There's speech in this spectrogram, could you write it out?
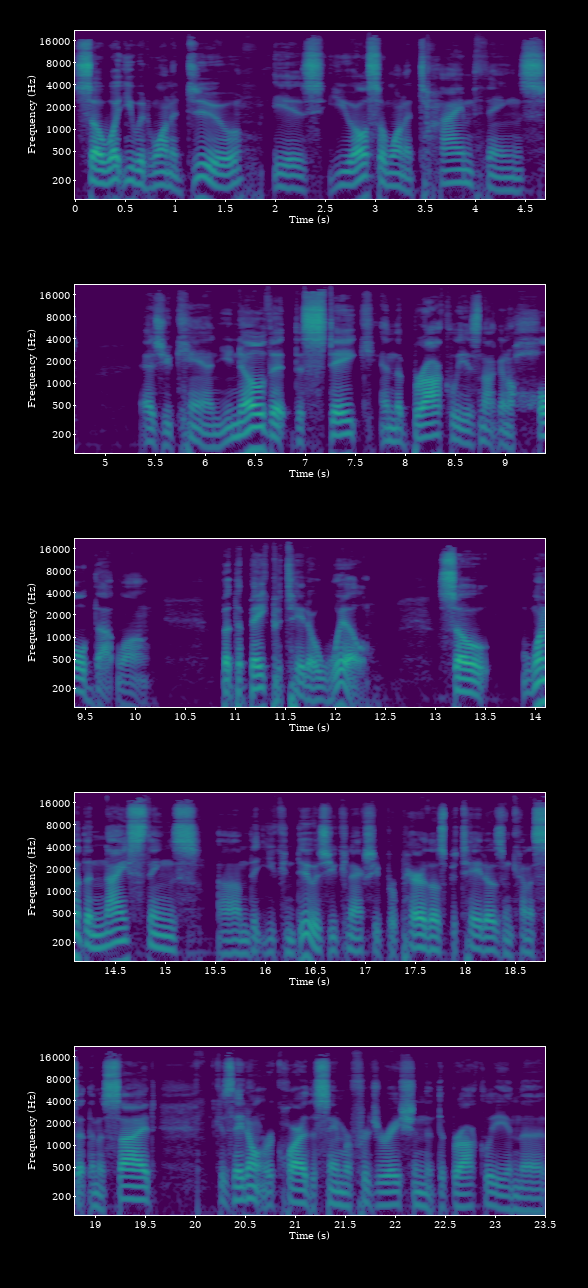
So, what you would want to do is you also want to time things as you can. You know that the steak and the broccoli is not going to hold that long, but the baked potato will. So, one of the nice things um, that you can do is you can actually prepare those potatoes and kind of set them aside because they don't require the same refrigeration that the broccoli and the,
